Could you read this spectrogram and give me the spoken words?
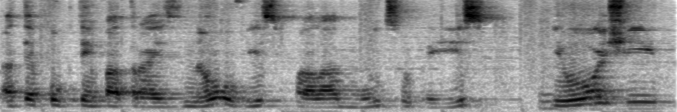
Até pouco tempo atrás não ouvia se falar muito sobre isso. E hoje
